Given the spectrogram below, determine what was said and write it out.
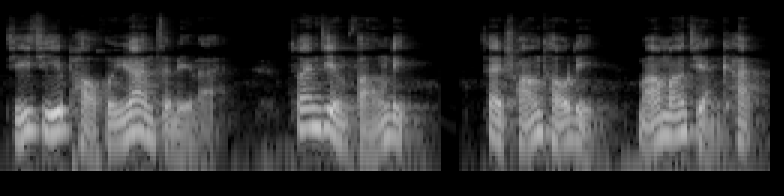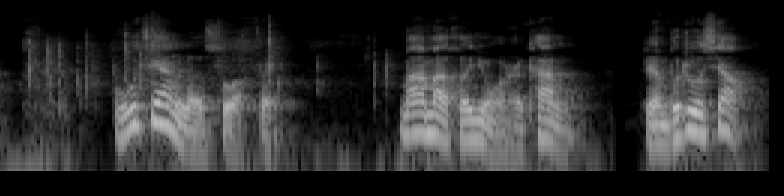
急急跑回院子里来，钻进房里，在床头里忙忙检看，不见了锁子。妈妈和永儿看了。忍不住笑，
